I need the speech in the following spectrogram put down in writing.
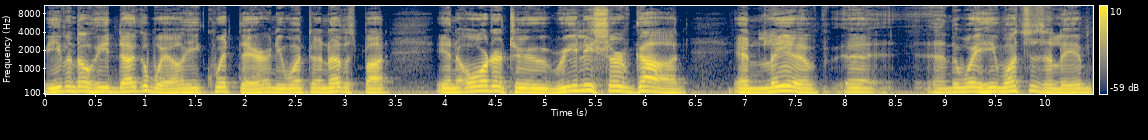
Even though he dug a well, he quit there and he went to another spot in order to really serve God and live uh, uh, the way He wants us to live.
